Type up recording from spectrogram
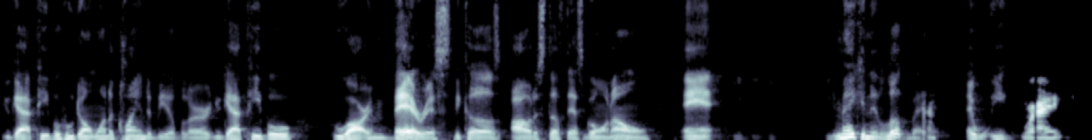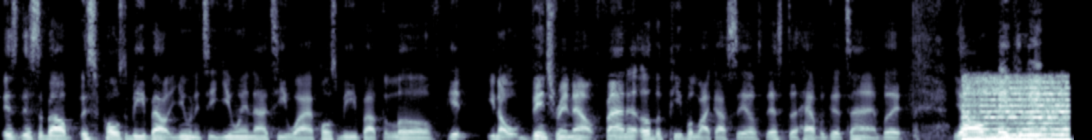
You got people who don't want to claim to be a Blerd. You got people who are embarrassed because all the stuff that's going on, and you're making it look bad. And we, Right. it's this about it's supposed to be about unity, U N I T Y. It's supposed to be about the love, get you know, venturing out, finding other people like ourselves. That's to have a good time. But y'all making it,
